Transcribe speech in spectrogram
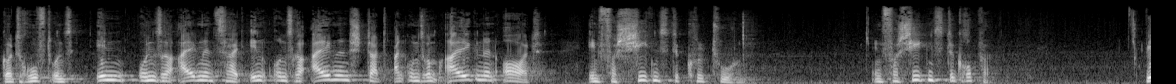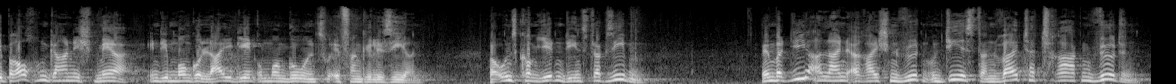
Gott ruft uns in unserer eigenen Zeit, in unserer eigenen Stadt, an unserem eigenen Ort in verschiedenste Kulturen, in verschiedenste Gruppen. Wir brauchen gar nicht mehr in die Mongolei gehen, um Mongolen zu evangelisieren. Bei uns kommen jeden Dienstag sieben. Wenn wir die allein erreichen würden und die es dann weitertragen würden,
